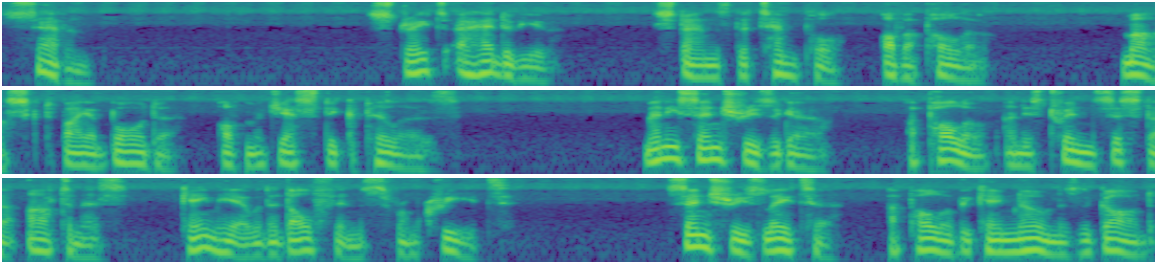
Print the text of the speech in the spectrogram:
seven. Straight ahead of you stands the temple of Apollo, masked by a border of majestic pillars. Many centuries ago, Apollo and his twin sister Artemis came here with the dolphins from Crete. Centuries later, Apollo became known as the god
